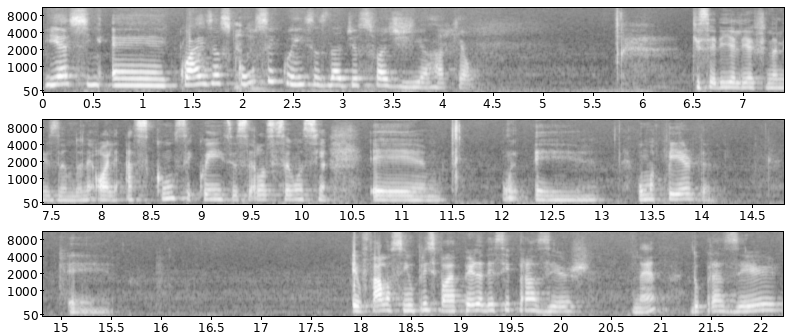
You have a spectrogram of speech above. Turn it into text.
E assim, é, quais as consequências da disfagia, Raquel? Que seria ali finalizando, né? Olha, as consequências, elas são assim, ó, é, é, uma perda é, eu falo assim, o principal é a perda desse prazer, né? Do prazer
